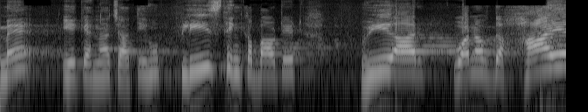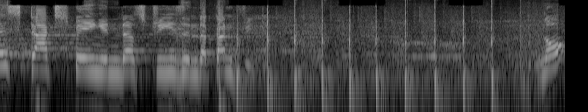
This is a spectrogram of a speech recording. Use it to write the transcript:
मैं ये कहना चाहती हूँ प्लीज थिंक अबाउट इट We are one of the highest tax paying industries in the country. No?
